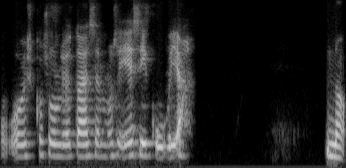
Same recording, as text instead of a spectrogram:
olisiko sulla jotain semmoisia esikuvia? No,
